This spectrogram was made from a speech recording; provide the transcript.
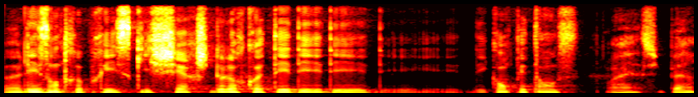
euh, les entreprises qui cherchent de leur côté des, des, des, des compétences. Ouais, super.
